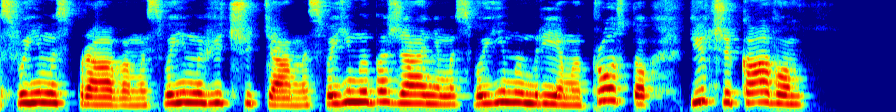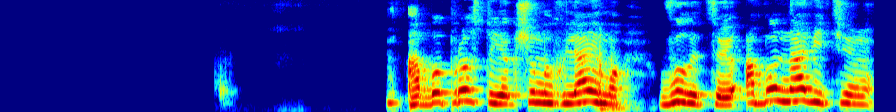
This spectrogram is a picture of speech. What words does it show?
своїми справами, своїми відчуттями, своїми бажаннями, своїми мріями, просто п'ючи каву. Або просто якщо ми гуляємо вулицею, або навіть е,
